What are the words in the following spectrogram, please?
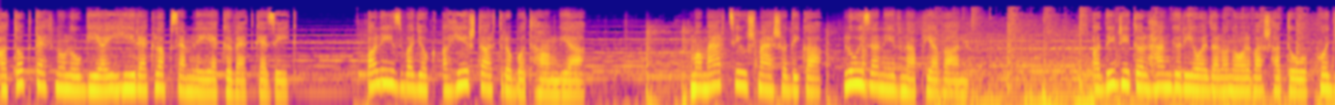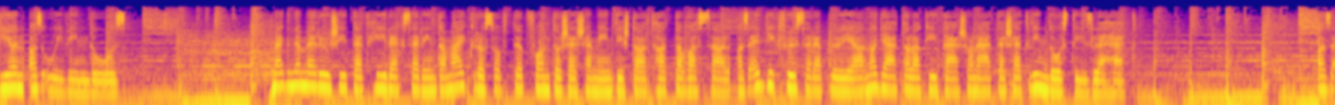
A top technológiai hírek lapszemléje következik. Alíz vagyok, a hírstart robot hangja. Ma március másodika, Luisa névnapja van. A Digital Hungary oldalon olvasható, hogy jön az új Windows. Meg nem erősített hírek szerint a Microsoft több fontos eseményt is tarthat tavasszal, az egyik főszereplője a nagy átalakításon átesett Windows 10 lehet. Az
